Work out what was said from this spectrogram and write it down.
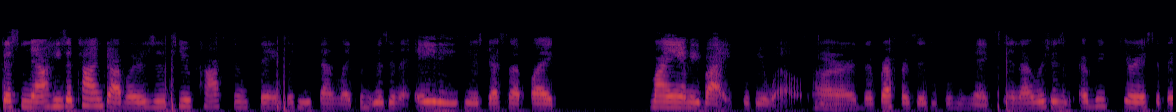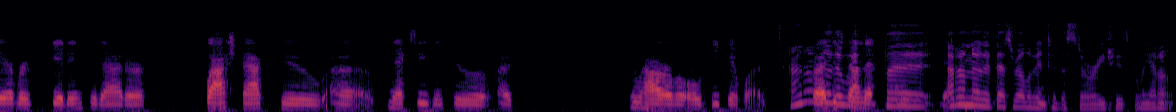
Because now he's a time traveler. There's a few costume things that he's done. Like when he was in the 80s, he was dressed up like Miami Vice, if you will, yeah. or the references that he makes. And I was just, I'd be curious if they ever get into that or flashback to uh, next season to uh, to however old Deacon was. I don't but know I that, we, that, but yeah. I don't know that that's relevant to the story. Truthfully, I don't.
